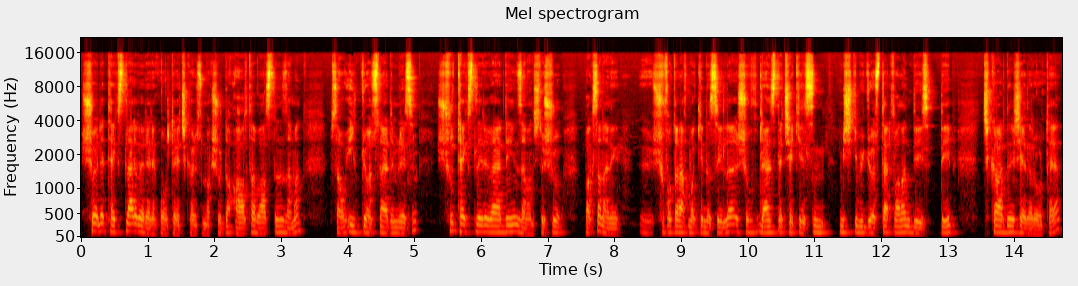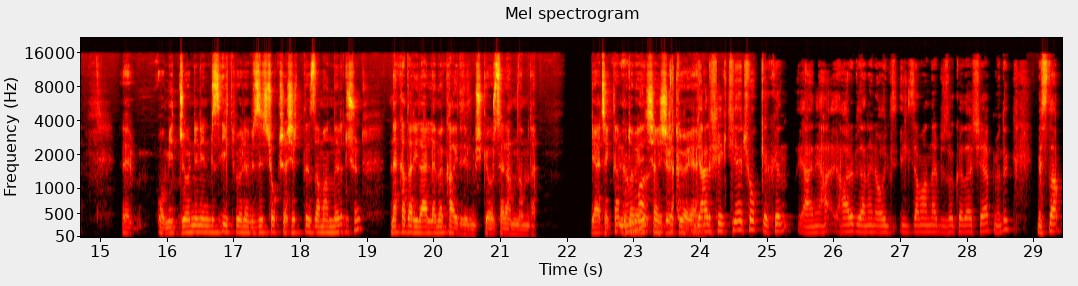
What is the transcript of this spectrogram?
şöyle tekstler vererek ortaya çıkarıyorsun. Bak şurada alta bastığın zaman mesela o ilk gösterdiğim resim şu tekstleri verdiğin zaman işte şu baksana hani e, şu fotoğraf makinesiyle şu lensle çekilsinmiş gibi göster falan deyip çıkardığın şeyler ortaya. E, o Mid Journey'nin biz ilk böyle bizi çok şaşırttığı zamanları düşün. Ne kadar ilerleme kaydedilmiş görsel anlamda. Gerçekten bu da beni şaşırtıyor yani. Gerçekçiye çok yakın. Yani harbiden hani o ilk zamanlar biz o kadar şey yapmıyorduk. Mesela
